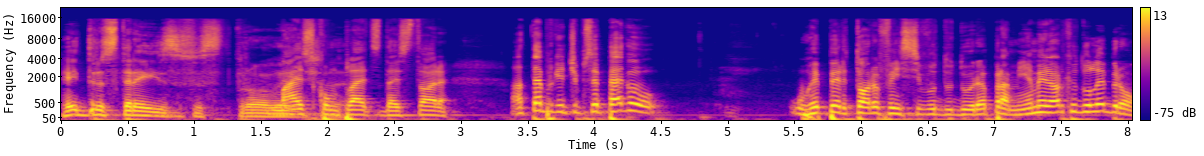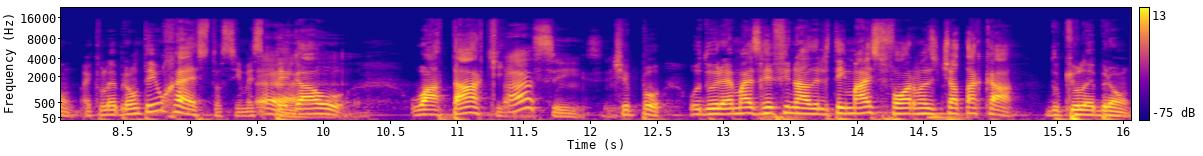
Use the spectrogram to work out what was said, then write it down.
entre os três, provavelmente. mais né? completos da história. Até porque, tipo, você pega o, o repertório ofensivo do Duran, pra mim, é melhor que o do LeBron. É que o LeBron tem o resto, assim. Mas se É. pegar o, o ataque, Ah, sim, sim. tipo, o Duran é mais refinado. Ele tem mais formas de te atacar do que o LeBron.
